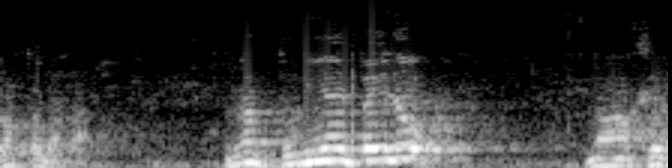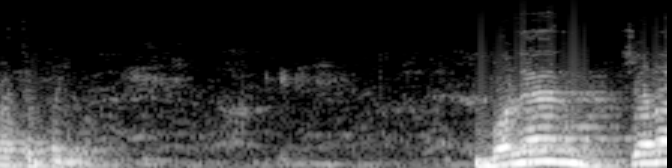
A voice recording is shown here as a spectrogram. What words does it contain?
হতবাগা না দুনিয়ায় পাইল, না আখেরাতে পাইল। বলেন, যারা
